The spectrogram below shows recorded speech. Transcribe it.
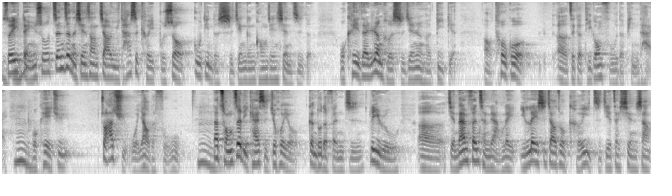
所以等于说，真正的线上教育，它是可以不受固定的时间跟空间限制的。我可以在任何时间、任何地点，哦，透过呃这个提供服务的平台，嗯，我可以去抓取我要的服务。嗯，那从这里开始就会有更多的分支，例如呃，简单分成两类，一类是叫做可以直接在线上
